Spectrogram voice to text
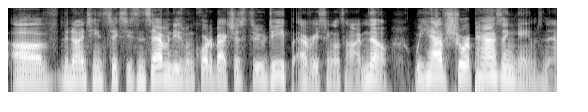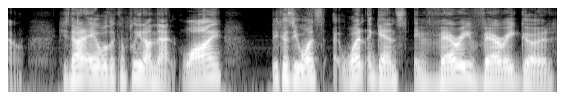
of the 1960s and 70s when quarterbacks just threw deep every single time. No, we have short passing games now. He's not able to complete on that. Why? Because he once went against a very, very good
